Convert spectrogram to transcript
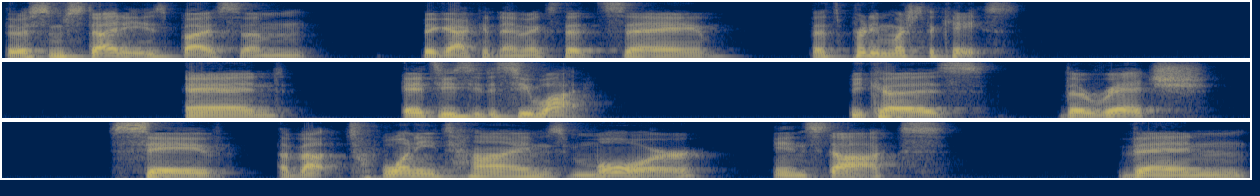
there's some studies by some big academics that say that's pretty much the case. And it's easy to see why. Because the rich save about 20 times more in stocks than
